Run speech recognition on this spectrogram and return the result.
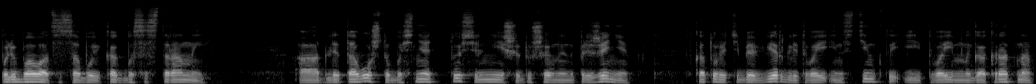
полюбоваться собой как бы со стороны, а для того, чтобы снять то сильнейшее душевное напряжение, в которое тебя ввергли твои инстинкты и твои многократно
